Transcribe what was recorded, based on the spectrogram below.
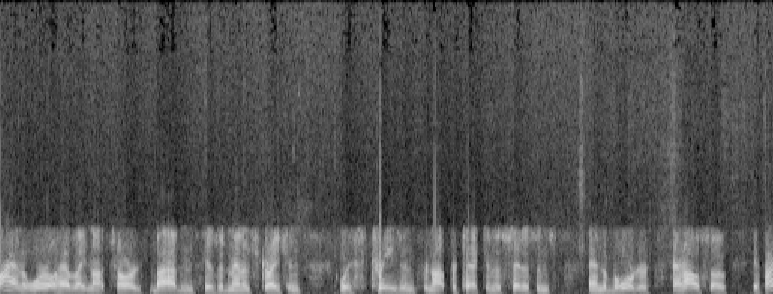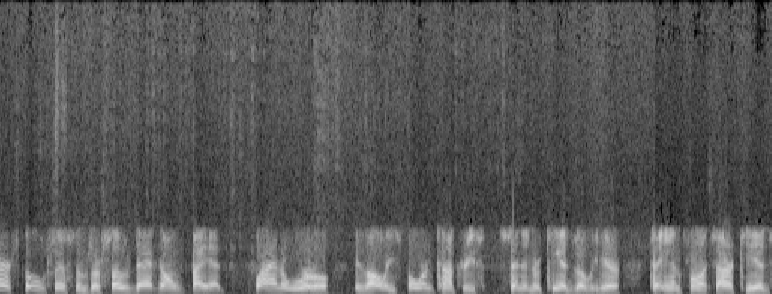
why in the world have they not charged Biden, his administration, with treason for not protecting the citizens and the border? And also, if our school systems are so daggone bad, why in the world is all these foreign countries sending their kids over here to influence our kids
